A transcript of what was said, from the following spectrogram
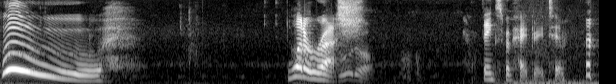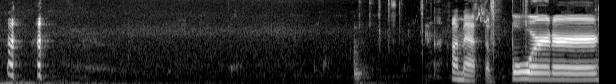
Whoo! What a rush. Thanks for the hydrate, Tim. I'm at the border.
